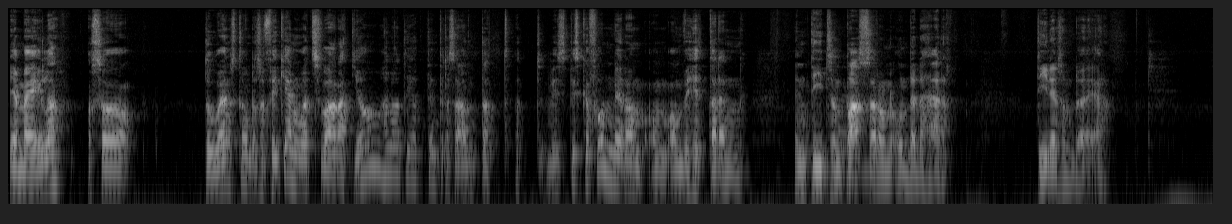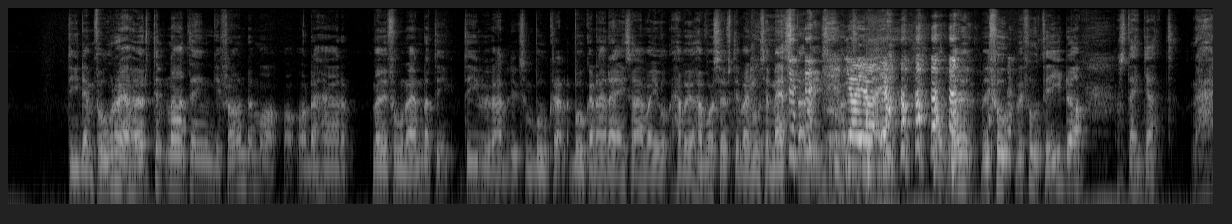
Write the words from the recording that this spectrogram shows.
jag mejlade och så tog en stund och så fick jag nog ett svar att ja, det låter jätteintressant att, att vi, vi ska fundera om, om, om vi hittar en, en tid som passar un, under den här tiden som du är. Tiden for och jag hörde inte någonting ifrån dem och, och, och det här men vi for nog ända till, till vi hade liksom bokat, bokat här resa. Det var ju, det var ju, det var syftet var ju nog semester liksom. Ja, ja, ja. Men vi, får, vi får tid då. Och så tänkte jag att nej,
